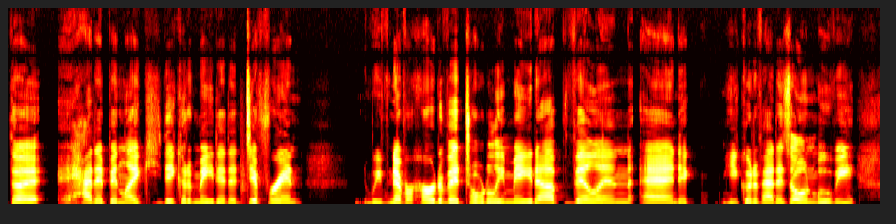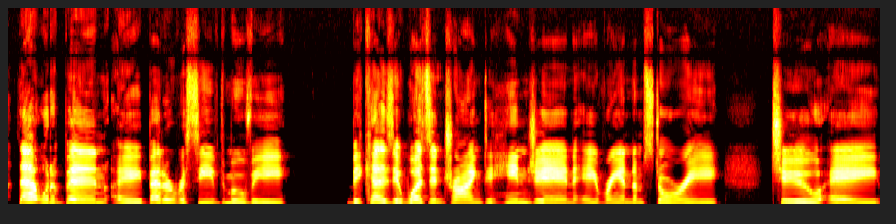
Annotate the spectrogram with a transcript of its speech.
the had it been like they could have made it a different we've never heard of it totally made up villain and it he could have had his own movie that would have been a better received movie because it wasn't trying to hinge in a random story to a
